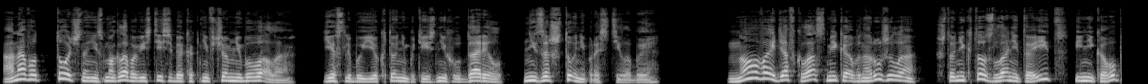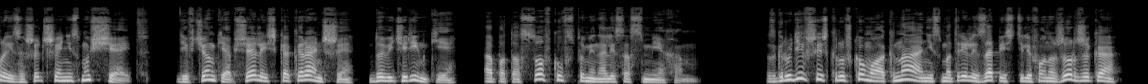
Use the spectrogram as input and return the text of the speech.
Она вот точно не смогла бы вести себя, как ни в чем не бывало. Если бы ее кто-нибудь из них ударил, ни за что не простила бы. Но, войдя в класс, Мика обнаружила, что никто зла не таит и никого произошедшее не смущает. Девчонки общались, как и раньше, до вечеринки, а потасовку вспоминали со смехом. Сгрудившись кружком у окна, они смотрели запись телефона Жоржика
